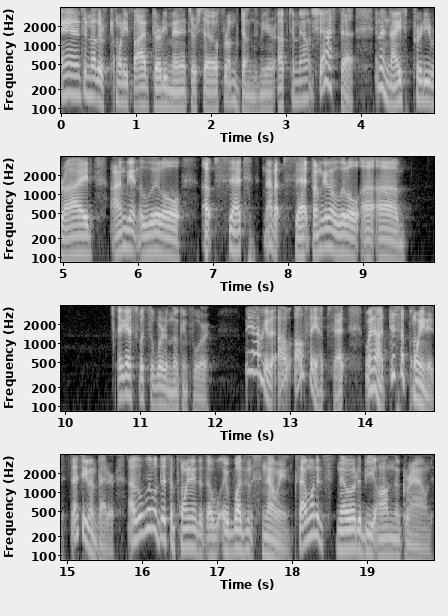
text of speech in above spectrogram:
And it's another 25, 30 minutes or so from Dunsmuir up to Mount Shasta. And a nice, pretty ride. I'm getting a little upset. Not upset, but I'm getting a little, uh, uh, I guess, what's the word I'm looking for? Yeah, I'll get it. I'll, I'll, say upset. Why not? Disappointed. That's even better. I was a little disappointed that it wasn't snowing because I wanted snow to be on the ground.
